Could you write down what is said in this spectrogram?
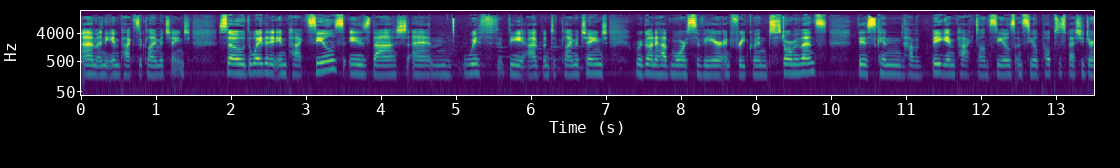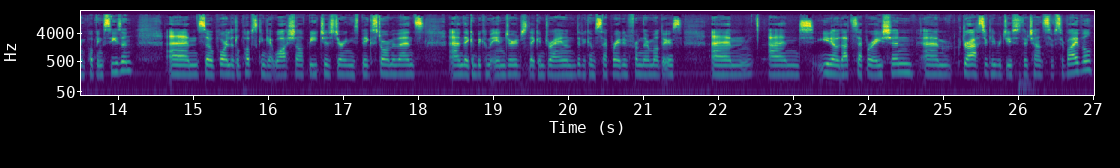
um, and the impacts of climate change. So, the way that it impacts seals is that um, with the advent of climate change, we're going to have more severe and frequent storm events. This can have a big impact on seals and seal pups, especially during pupping season. Um, so, poor little pups can get washed off beaches during these big storm events and they can become injured, they can drown, they become separated from their mothers. Um, and, you know, that separation um, drastically reduces their chance of survival.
